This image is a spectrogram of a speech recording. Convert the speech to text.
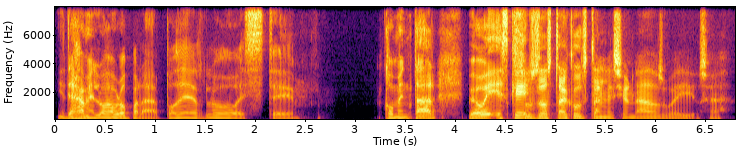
y déjame lo abro para poderlo este, comentar. Pero güey, es que Sus dos tackles están lesionados, güey. O sea,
